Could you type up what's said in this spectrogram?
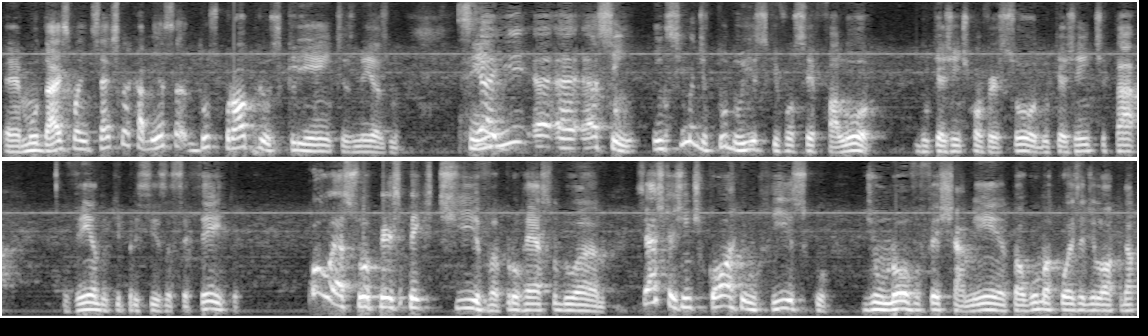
é, mudar esse mindset na cabeça dos próprios clientes mesmo. Sim. E aí, é, é, é, assim, em cima de tudo isso que você falou, do que a gente conversou, do que a gente está vendo que precisa ser feito, qual é a sua perspectiva para o resto do ano? Você acha que a gente corre um risco de um novo fechamento, alguma coisa de lockdown?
